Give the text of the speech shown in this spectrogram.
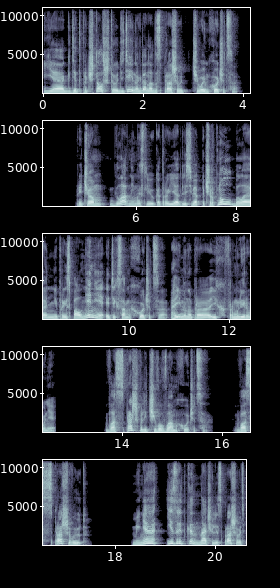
Я где-то прочитал, что детей иногда надо спрашивать, чего им хочется. Причем главной мыслью, которую я для себя почерпнул, была не про исполнение этих самых «хочется», а именно про их формулирование. Вас спрашивали, чего вам хочется? Вас спрашивают? Меня изредка начали спрашивать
